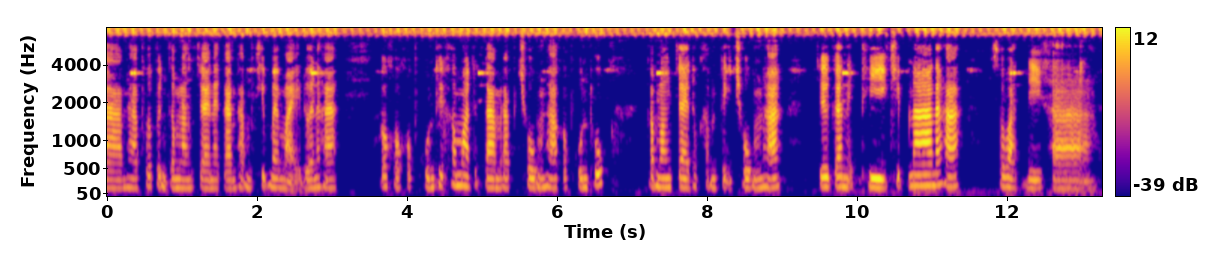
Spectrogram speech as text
ตามนะคะเพื่อเป็นกำลังใจในการทำคลิปใหม่ ๆ ด้วยนะคะ ก็ขอขอบคุณที่เข้ามาติดตามรับชมนะคะขอบคุณทุกกำลังใจทุกคำติชมนะคะเจอกันอีกทีคลิปหน้านะคะ สวัสดีค่ะ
